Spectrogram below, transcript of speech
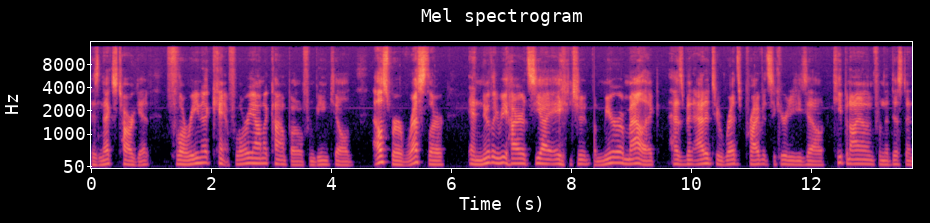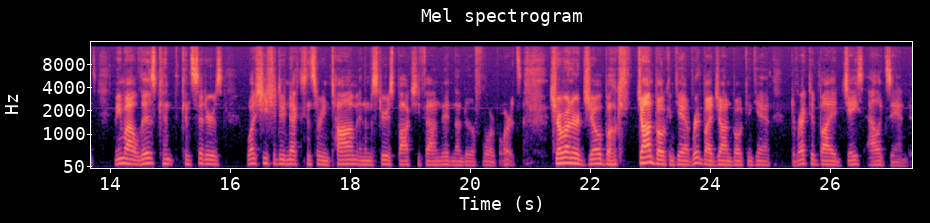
his next target, Florina Floriana Campo, from being killed. Elsewhere, Ressler and newly rehired CIA agent Amira Malik has been added to Red's private security detail. Keep an eye on him from the distance. Meanwhile, Liz con- considers what she should do next concerning Tom and the mysterious box she found hidden under the floorboards. Showrunner Joe Bo- Jon Bokenkamp, written by Jon Bokenkamp, directed by Jace Alexander.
